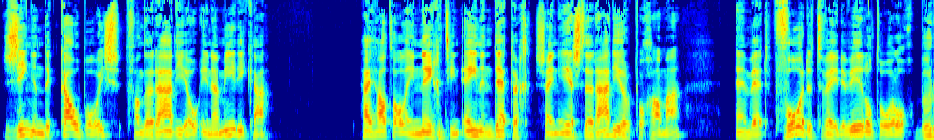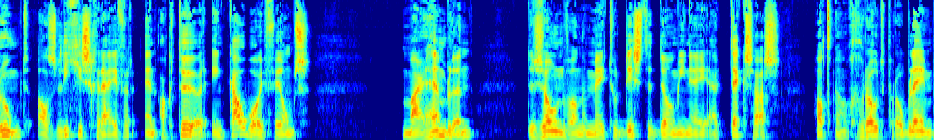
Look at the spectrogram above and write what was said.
zingende cowboys van de radio in Amerika. Hij had al in 1931 zijn eerste radioprogramma en werd voor de Tweede Wereldoorlog beroemd als liedjeschrijver en acteur in cowboyfilms. Maar Hamblen, de zoon van een Methodistendominee uit Texas, had een groot probleem.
